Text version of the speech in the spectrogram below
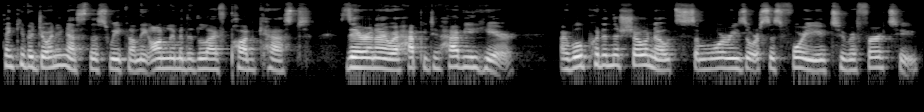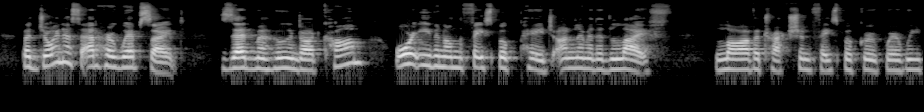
Thank you for joining us this week on the Unlimited Life podcast. Zara and I were happy to have you here. I will put in the show notes some more resources for you to refer to, but join us at her website, zedmahoon.com, or even on the Facebook page Unlimited Life, Law of Attraction Facebook group, where we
